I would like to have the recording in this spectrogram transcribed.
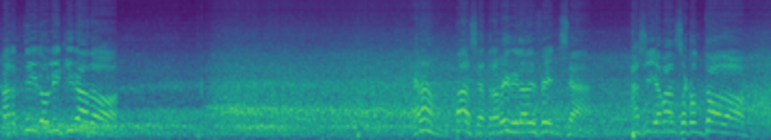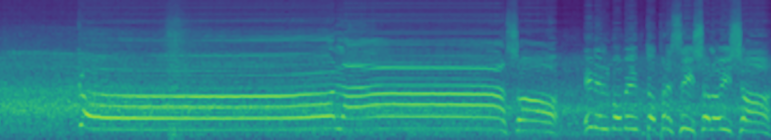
partido liquidado. Gran pase a través de la defensa. Allí avanza con todo. ¡Golazo! En el momento preciso lo hizo.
